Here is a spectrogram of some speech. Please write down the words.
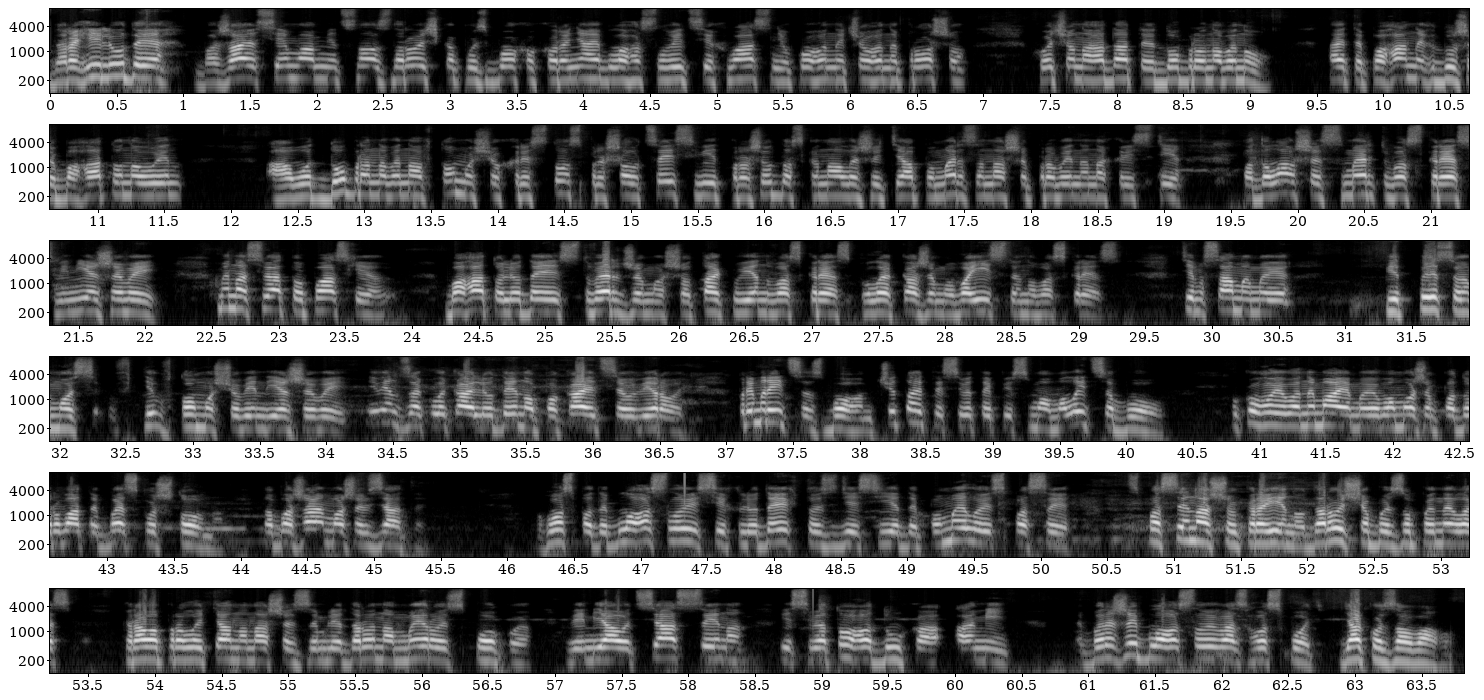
Дорогі люди, бажаю всім вам міцного здоров'ячка. Пусть Бог охороняє, благословить всіх вас, ні у кого нічого не прошу. Хочу нагадати добру новину. Знаєте, поганих дуже багато новин. А от добра новина в тому, що Христос прийшов в цей світ, прожив досконале життя, помер за наші провини на Христі, подолавши смерть, воскрес. Він є живий. Ми на свято Пасхи багато людей стверджуємо, що так він воскрес, коли кажемо воістину воскрес. Тим самим ми підписуємось в, тому, що він є живий. І він закликає людину покаятися, увірувати. Примиріться з Богом, читайте святе письмо, моліться Богу. У кого його немає, ми його можемо подарувати безкоштовно. Та бажаю може взяти. Господи, благослови всіх людей, хто здесь їде, помилуй, спаси, спаси нашу країну, даруй, щоб зупинилась кровопролиття на нашій землі, даруй нам миру і спокою. В ім'я Отця, Сина і Святого Духа. Амінь. Бережи, благослови вас Господь. Дякую за увагу.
